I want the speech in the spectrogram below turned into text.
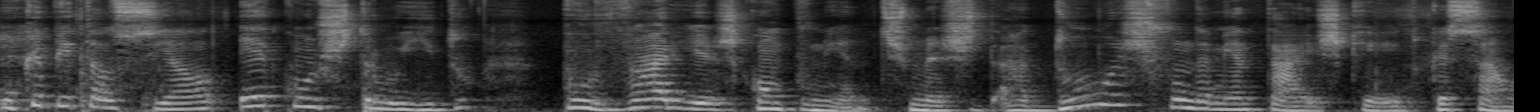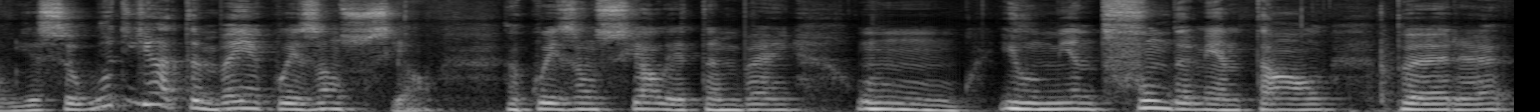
o capital social é construído por várias componentes, mas há duas fundamentais, que é a educação e a saúde, e há também a coesão social. A coesão social é também um elemento fundamental para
